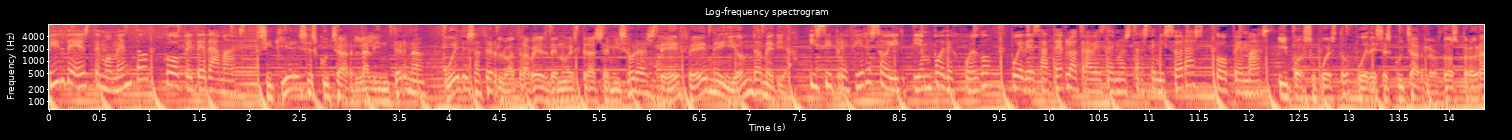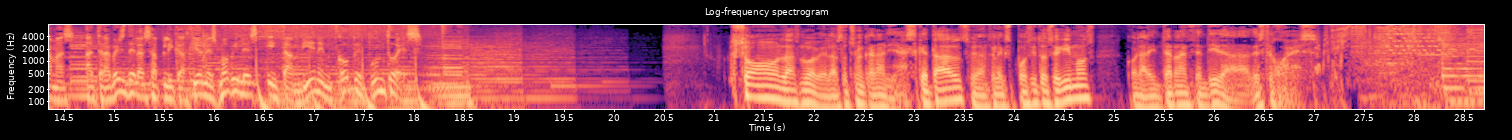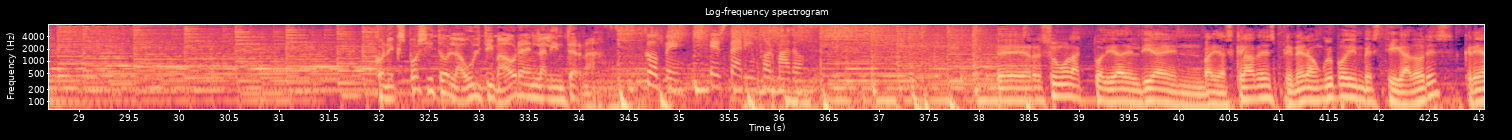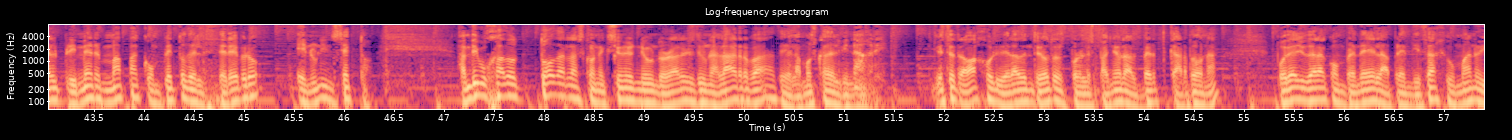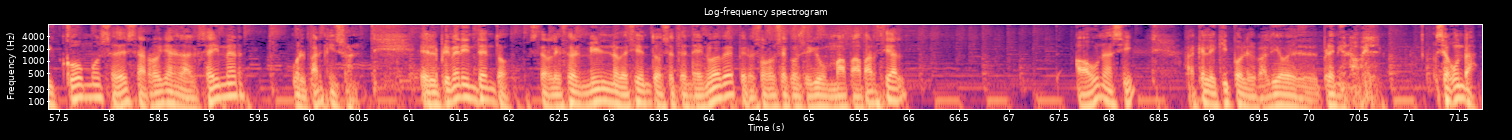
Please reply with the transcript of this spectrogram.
partir de este momento, Cope te da más. Si quieres escuchar la linterna, puedes hacerlo a través de nuestras emisoras de FM y Onda Media. Y si prefieres oír tiempo de juego, puedes hacerlo a través de nuestras emisoras Cope Más. Y por supuesto, puedes escuchar los dos programas a través de las aplicaciones móviles y también en cope.es. Son las nueve, las ocho en Canarias. ¿Qué tal? Soy Ángel Expósito. Seguimos con la linterna encendida de este jueves. Con Expósito, la última hora en la linterna. Cope, estar informado. Te resumo la actualidad del día en varias claves. Primero, un grupo de investigadores crea el primer mapa completo del cerebro en un insecto. Han dibujado todas las conexiones neuronales de una larva de la mosca del vinagre. Este trabajo, liderado entre otros por el español Albert Cardona, puede ayudar a comprender el aprendizaje humano y cómo se desarrolla en el Alzheimer o el Parkinson. El primer intento se realizó en 1979, pero solo se consiguió un mapa parcial. Aún así, aquel equipo les valió el premio Nobel. Segunda,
